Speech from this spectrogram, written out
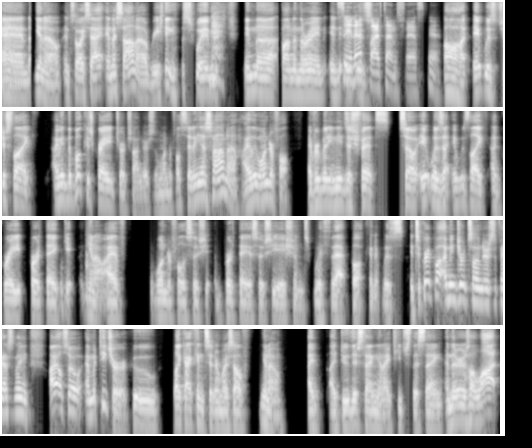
Mm-hmm. And, you know, and so I sat in a sauna reading a swim in the pond in the rain. And Say that was, five times fast. Yeah. Oh, it was just like, I mean, the book is great. George Saunders is wonderful. Sitting in a sauna, highly wonderful. Everybody needs a schwitz. So it was, it was like a great birthday. You know, I have wonderful associ- birthday associations with that book, and it was, it's a great book. I mean, George Saunders is fascinating. I also am a teacher who, like, I consider myself, you know, I, I do this thing and I teach this thing. And there is a lot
